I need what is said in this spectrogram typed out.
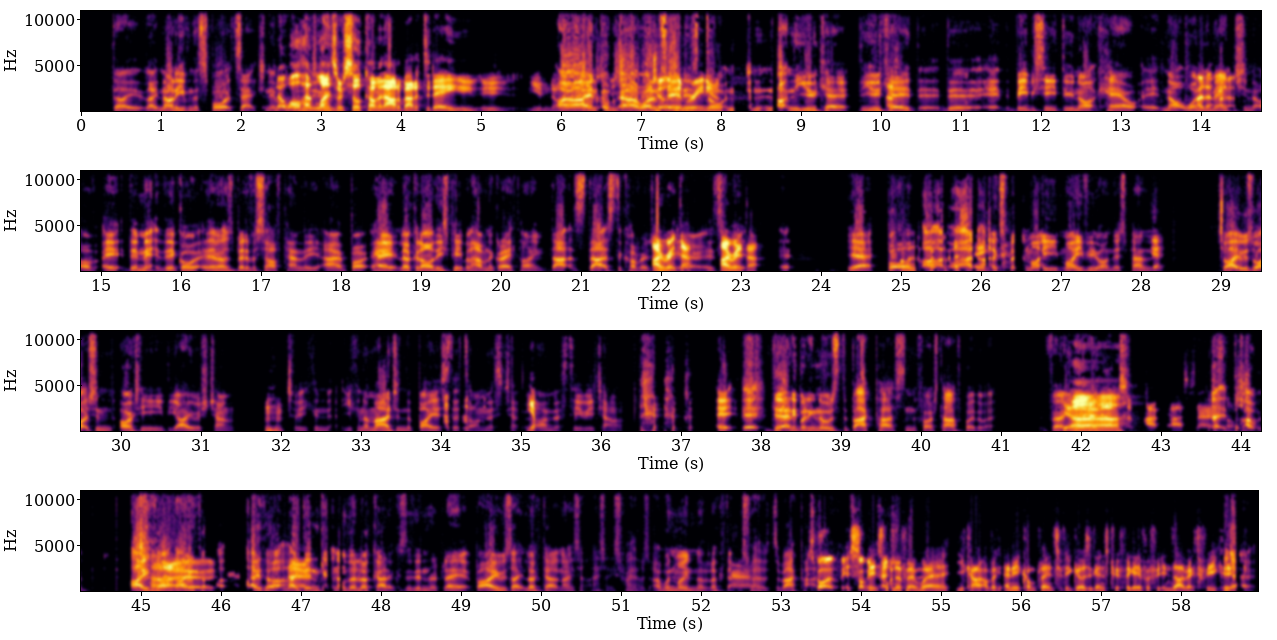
like like not even the sports section. It No, well, the headlines are still coming out about it today. You, you, you know, I, I know, but uh, what I'm Jose saying is, don't, in the UK. The UK, the, the eh, the BBC do not care. eh, Not one I know. mention of it. They they go. There was a bit of a soft penalty, uh, but hey, look at all these people having a great time. That's that's the coverage. I over rate that. It's I re- rate that. Yeah, but Well, uh, I, I, I, I'll explain my my view on this penalty. Yeah. So I was watching RTE, the Irish channel. Mhm. So you can you can imagine the bias that's on this cha- Yep. on this TV channel. It, it, did anybody notice the back pass in the first half? By the way, very Yeah. good. Uh, that's a back pass now. That- that- I thought, I thought, I thought, I didn't get another look at it because they didn't replay it. But I was like, looked at it and I was, like, I was like, I swear that was, I wouldn't mind another look at that. I swear No. that was the back pass. It's got. to- It's, It's got it's one of them where you can't have any complaints if it goes against you if they gave a free- indirect free kick. yeah,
